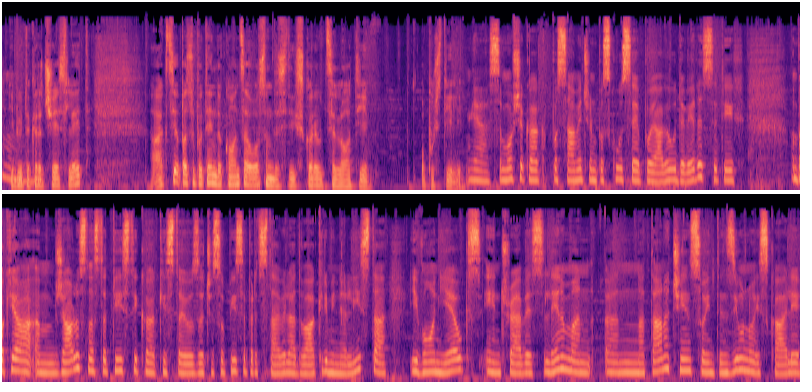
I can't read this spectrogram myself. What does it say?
je bil takrat šest let. Akcijo pa so potem do konca 80-ih skoraj v celoti opustili. Ja, samo še kak posamičen poskus se je pojavil v 90-ih. Ampak ja, um, žalostna statistika, ki sta jo za časopise predstavila dva kriminalista, Ivon Jevks in Travis Leneman, um, na ta način so intenzivno iskali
